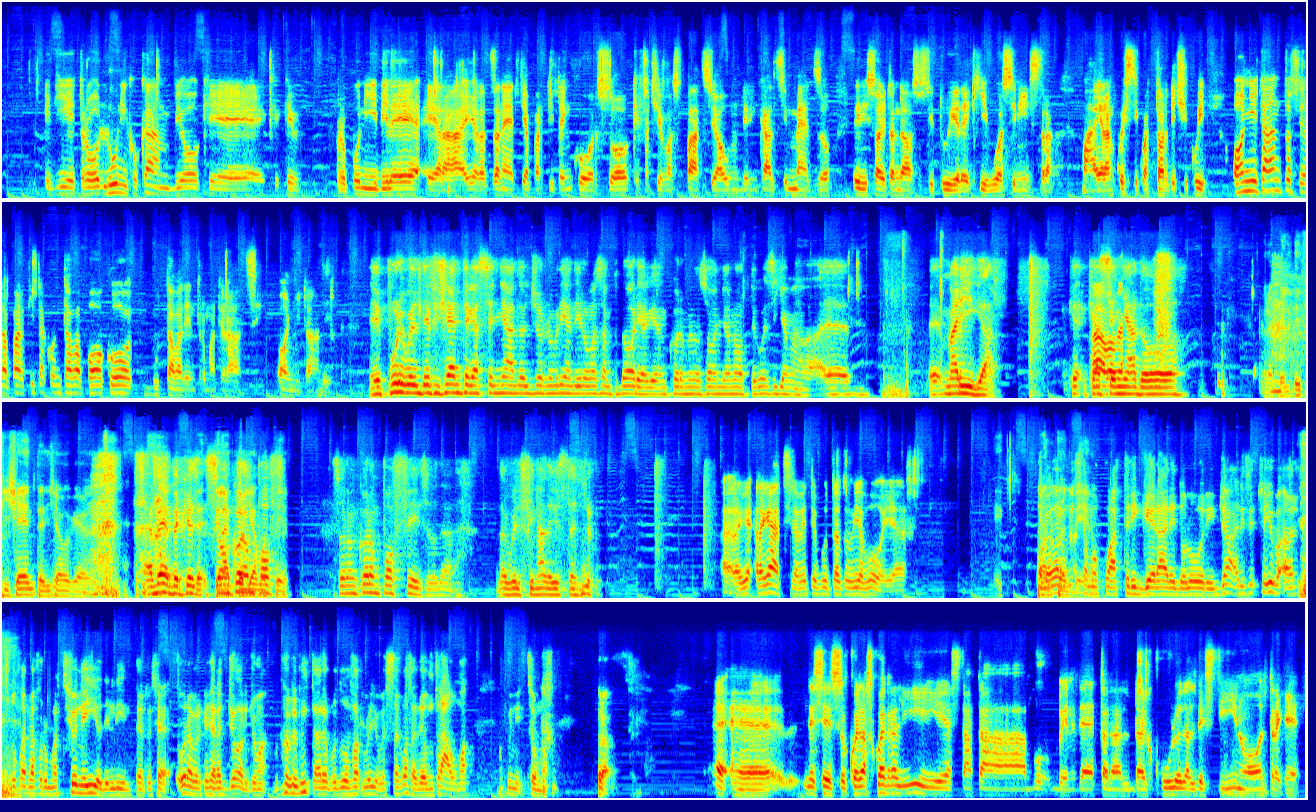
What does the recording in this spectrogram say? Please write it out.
e dietro l'unico cambio che, che, che proponibile era, era Zanetti a partita in corso che faceva spazio a uno dei rincalzi in mezzo e di solito andava a sostituire Kivu a sinistra, ma erano questi 14 qui. Ogni tanto se la partita contava poco buttava dentro Materazzi, ogni tanto. Eppure quel deficiente che ha segnato il giorno prima di Roma Sampdoria, che ancora me lo sogno a notte, come si chiamava? Eh, eh, Mariga, che, che Ah, ha vabbè. segnato... Era quel deficiente, diciamo che... Vabbè, perché Te- te sono, ancora un po' off- sono ancora un po' offeso da, da quel finale di stagione. Eh, rag- ragazzi, l'avete buttato via voi, eh. E Vabbè, quanto ora è noi vero. stiamo qua a triggerare dolori. Già, cioè io avrei potuto fare la formazione io dell'Inter. Cioè, ora perché c'era Giorgio, ma probabilmente avrei potuto farlo io questa cosa ed è un trauma. Quindi, insomma, però Eh, eh, nel senso, quella squadra lì è stata boh, benedetta dal, dal culo e dal destino, oltre che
